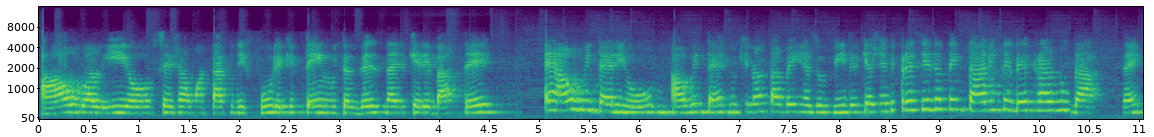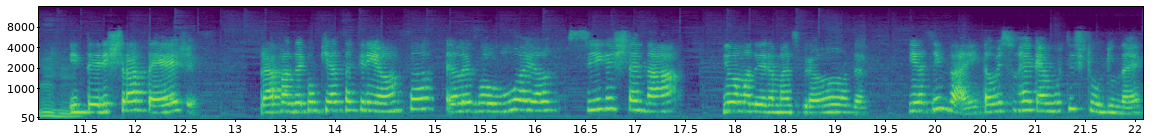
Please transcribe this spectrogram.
algo ali, ou seja, um ataque de fúria que tem muitas vezes, né, de querer bater, é algo interior, algo interno que não está bem resolvido e que a gente precisa tentar entender para ajudar, né? Uhum. E ter estratégias para fazer com que essa criança ela evolua e ela consiga externar de uma maneira mais branda e assim vai. Então isso requer muito estudo, né?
